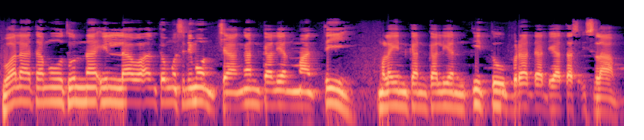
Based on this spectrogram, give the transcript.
wala tamutunna illa wa antum muslimun. Jangan kalian mati melainkan kalian itu berada di atas Islam.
